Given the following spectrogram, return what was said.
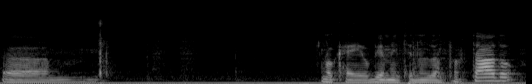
um, ok ovviamente non l'ho importato.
